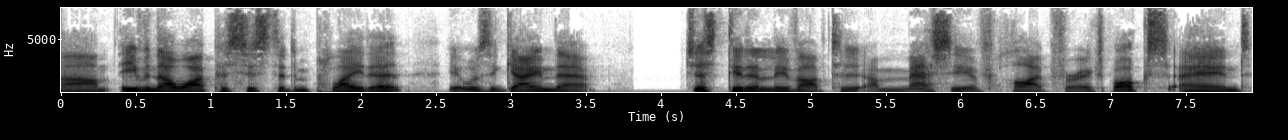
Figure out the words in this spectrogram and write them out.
Um, even though I persisted and played it, it was a game that just didn't live up to a massive hype for Xbox. And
